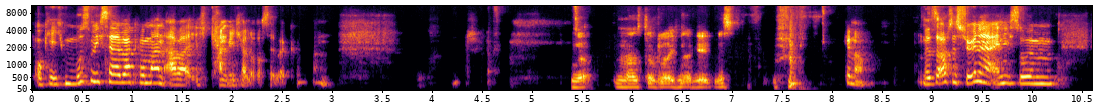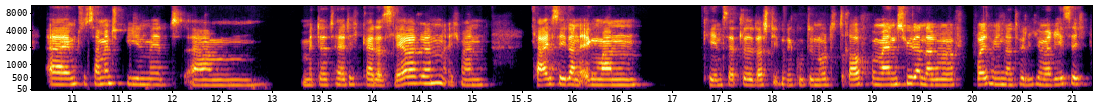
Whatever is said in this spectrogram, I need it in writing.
okay, ich muss mich selber kümmern, aber ich kann mich halt auch selber kümmern. Ja, dann hast du gleich ein Ergebnis. Genau. Das ist auch das Schöne eigentlich so im, äh, im Zusammenspiel mit, ähm, mit der Tätigkeit als Lehrerin. Ich meine, klar, ich sehe dann irgendwann okay, Zettel, da steht eine gute Note drauf von meinen Schülern, darüber freue ich mich natürlich immer riesig.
